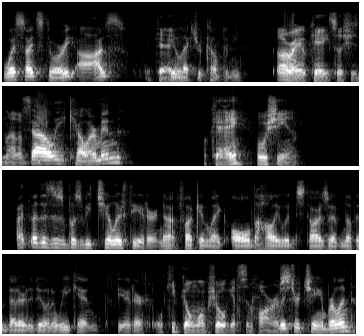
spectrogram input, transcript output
West Side Story. Oz. Okay. The Electric Company. All right. Okay. So she's not a. Sally Kellerman. Okay. What was she in? I thought this was supposed to be chiller theater, not fucking like old Hollywood stars who have nothing better to do on a weekend theater. We'll keep going. I'm sure we'll get to some horrors. Richard Chamberlain.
